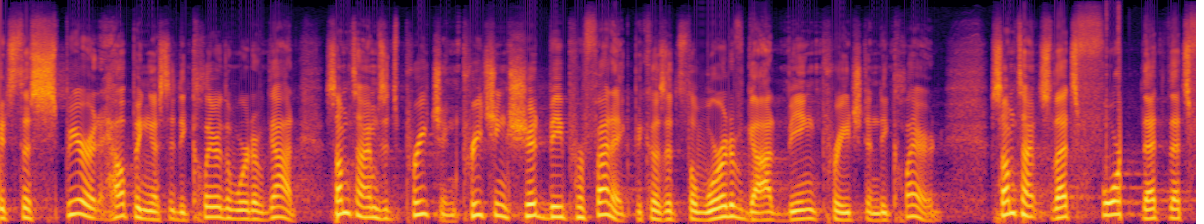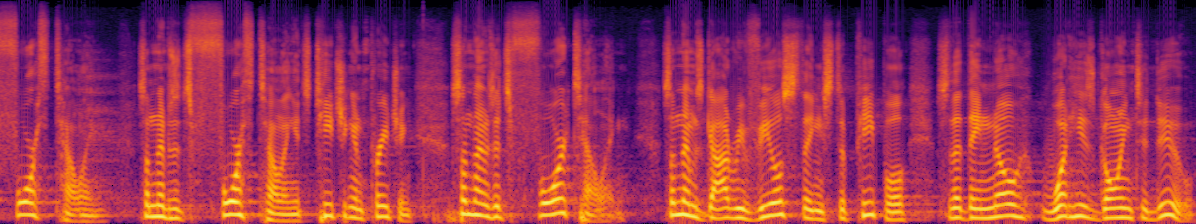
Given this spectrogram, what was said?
It's the Spirit helping us to declare the Word of God. Sometimes it's preaching. Preaching should be prophetic because it's the Word of God being preached and declared. Sometimes, so that's, forth, that, that's forthtelling. Sometimes it's forthtelling, it's teaching and preaching. Sometimes it's foretelling. Sometimes God reveals things to people so that they know what He's going to do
